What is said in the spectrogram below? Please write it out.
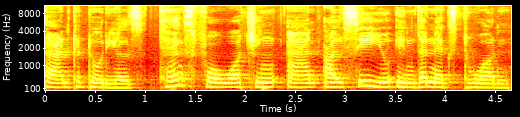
and tutorials. Thanks for watching and I'll see you in the next one.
